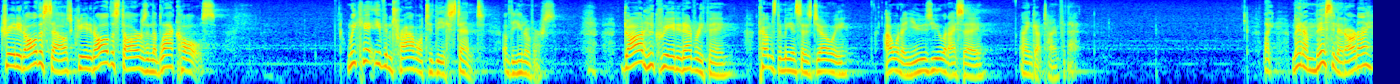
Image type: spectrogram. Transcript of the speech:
created all the cells, created all the stars and the black holes, we can't even travel to the extent of the universe. God, who created everything, comes to me and says, Joey, I want to use you. And I say, I ain't got time for that. Like, man, I'm missing it, aren't I?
